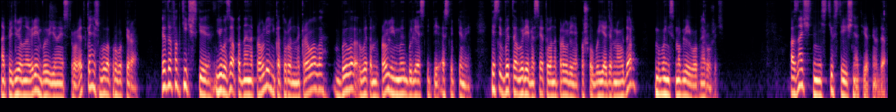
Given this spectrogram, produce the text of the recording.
на определенное время выведена из строя. Это, конечно, была проба пера. Это фактически юго-западное направление, которое она накрывала, было в этом направлении, мы были ослепи, ослеплены. Если бы в это время с этого направления пошел бы ядерный удар, мы бы не смогли его обнаружить. А значит, нанести встречный ответный удар.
